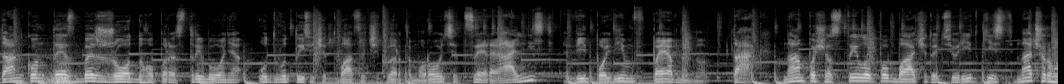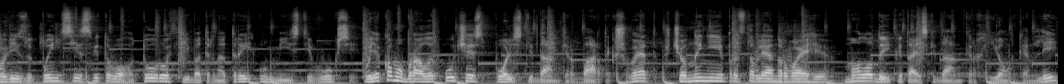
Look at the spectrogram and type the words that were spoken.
Дан контест без жодного перестрибування у 2024 році це реальність? Відповім впевнено. Так, нам пощастило побачити цю рідкість на черговій зупинці світового туру FIBA 3 на 3 у місті Вуксі, у якому брали участь польський данкер Бартик Швед, що нині представляє Норвегію, молодий китайський данкер Хьон Кен Лі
